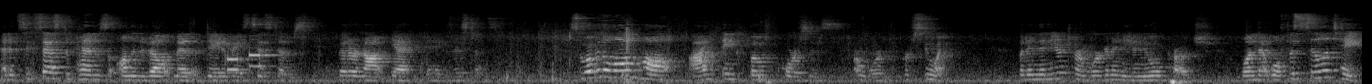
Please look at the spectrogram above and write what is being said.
and its success depends on the development of database systems that are not yet in existence. So over the long haul, I think both courses are worth pursuing. But in the near term, we're going to need a new approach, one that will facilitate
